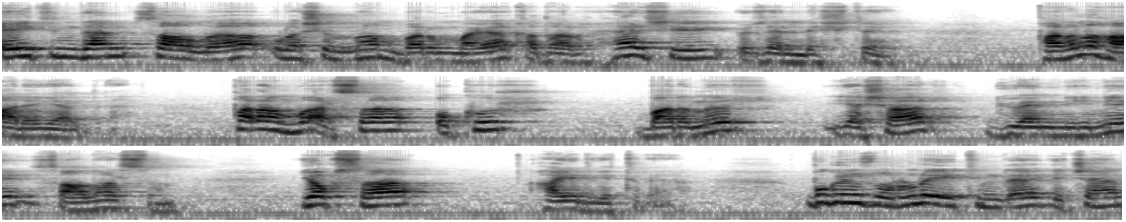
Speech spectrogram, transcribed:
Eğitimden sağlığa, ulaşımdan barınmaya kadar her şey özelleşti. Paralı hale geldi. Paran varsa okur, barınır, yaşar, güvenliğini sağlarsın. Yoksa hayır getirir. Bugün zorunlu eğitimde geçen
